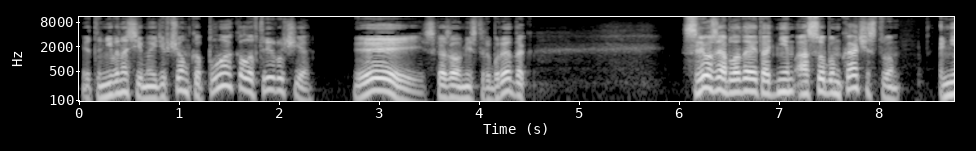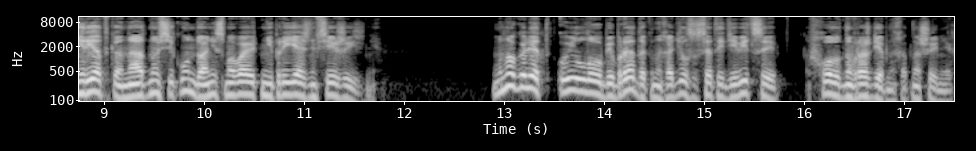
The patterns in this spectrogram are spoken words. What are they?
эта невыносимая девчонка, плакала в три ручья. «Эй!» — сказал мистер Брэддок. Слезы обладают одним особым качеством. Нередко на одну секунду они смывают неприязнь всей жизни. Много лет Уиллоуби Брэддок находился с этой девицей в холодно-враждебных отношениях.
